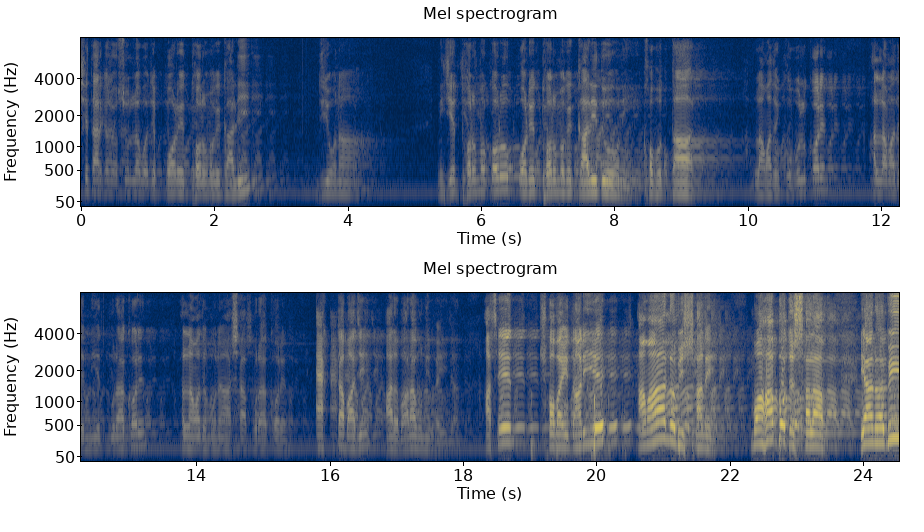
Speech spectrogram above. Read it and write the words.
সে তার কাছে রসুল্লাহ বলছে পরের ধর্মকে গালি দিও না। নিজের ধর্ম করো, পরের ধর্মকে গালি দিও নি। খবরদার। আল্লাহ আমাদের কবুল করেন, আল্লাহ আমাদের নিয়ত পুরা করেন, আল্লাহ আমাদের মনে আশা পুরা করেন। একটা বাজে আর বারাবনি ভাই যান আছেন সবাই দাঁড়িয়ে আমার নবীর শানে। মহাব্বতের সালাম। ইয়া নবী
